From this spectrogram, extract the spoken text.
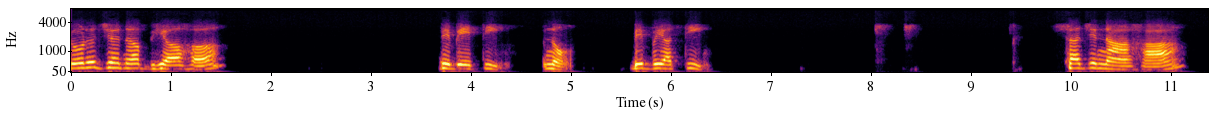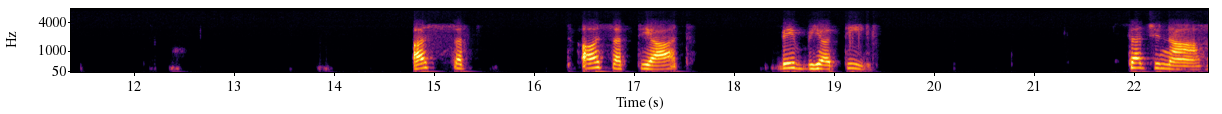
durjanabhyah bibeti no bibyati सजनाः असत् असत्यात् बिभ्यति। सज्जनाः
